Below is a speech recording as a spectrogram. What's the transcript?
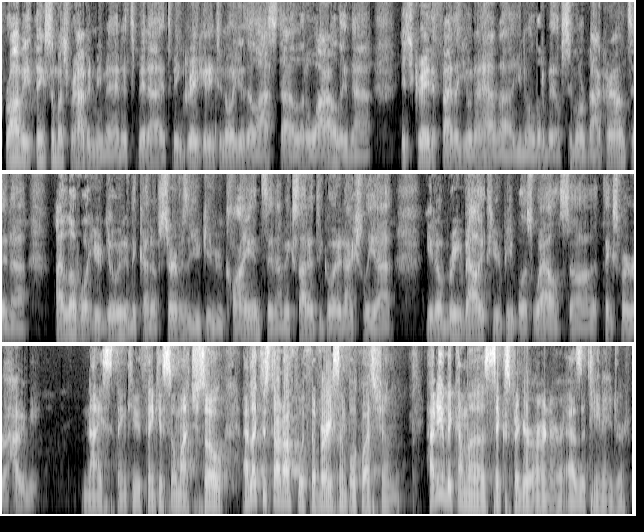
Robbie, thanks so much for having me, man. It's been uh, it's been great getting to know you the last uh, little while, and uh, it's great the fact that you and I have uh, you know a little bit of similar backgrounds, and uh, I love what you're doing and the kind of service that you give your clients, and I'm excited to go ahead and actually uh, you know bring value to your people as well. So thanks for having me. Nice, thank you, thank you so much. So I'd like to start off with a very simple question: How do you become a six-figure earner as a teenager?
